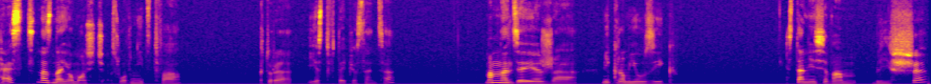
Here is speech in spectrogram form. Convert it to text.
test na znajomość słownictwa, które jest w tej piosence. Mam nadzieję, że Micromusic stanie się Wam bliższy,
